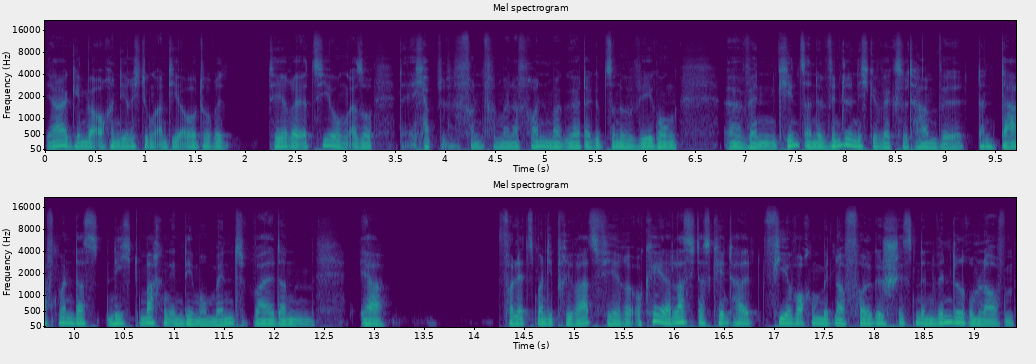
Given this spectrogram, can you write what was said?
ja, gehen wir auch in die Richtung anti-autoritäre Erziehung. Also ich habe von, von meiner Freundin mal gehört, da gibt es so eine Bewegung, äh, wenn ein Kind seine Windel nicht gewechselt haben will, dann darf man das nicht machen in dem Moment, weil dann, ja, verletzt man die Privatsphäre. Okay, dann lasse ich das Kind halt vier Wochen mit einer vollgeschissenen Windel rumlaufen.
